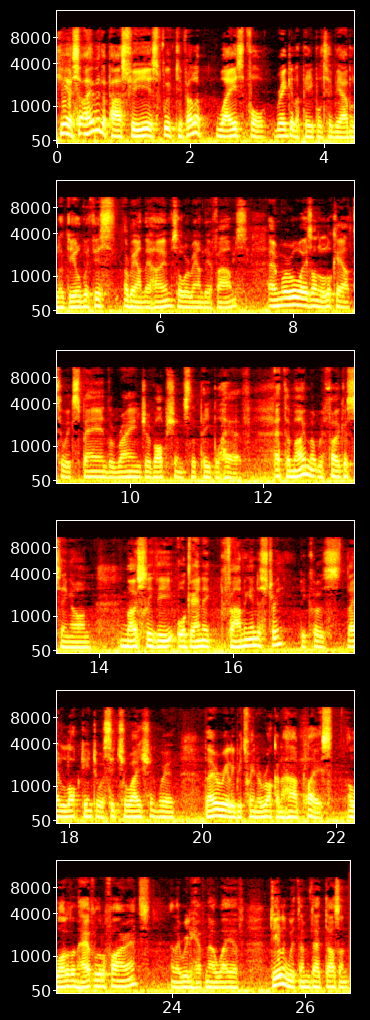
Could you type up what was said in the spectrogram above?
Yeah, so over the past few years, we've developed ways for regular people to be able to deal with this around their homes or around their farms. And we're always on the lookout to expand the range of options that people have. At the moment, we're focusing on mostly the organic farming industry because they're locked into a situation where they're really between a rock and a hard place. A lot of them have little fire ants and they really have no way of dealing with them that doesn't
